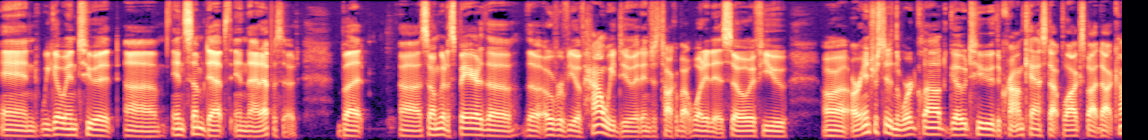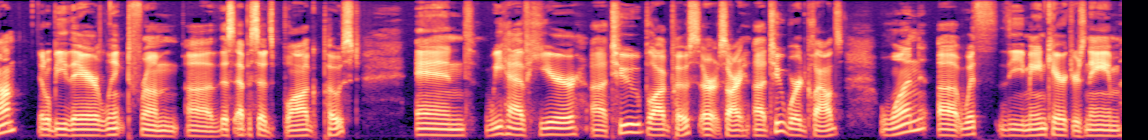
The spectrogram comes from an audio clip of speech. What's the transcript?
and we go into it uh, in some depth in that episode. But uh, so I'm going to spare the the overview of how we do it and just talk about what it is. So if you uh, are interested in the word cloud, go to thecromcast.blogspot.com. It'll be there linked from uh, this episode's blog post. And we have here uh, two blog posts, or sorry, uh, two word clouds. One uh, with the main character's name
